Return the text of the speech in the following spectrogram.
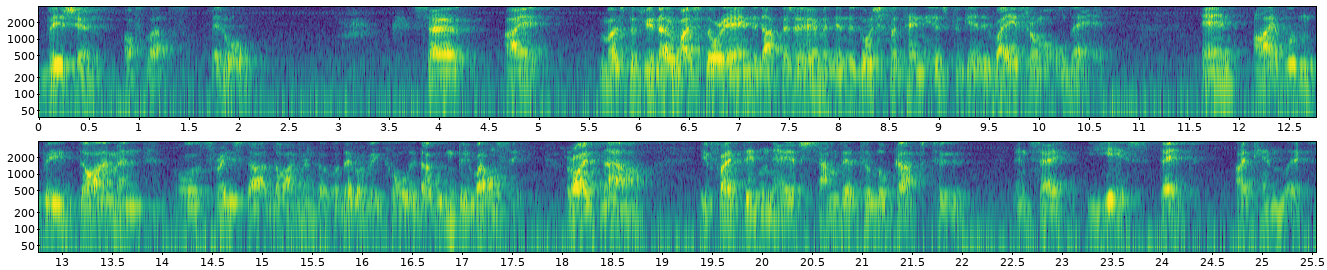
vision of wealth at all. So I, most of you know my story. I ended up as a hermit in the bush for 10 years to get away from all that and I wouldn't be diamond or three star diamond or whatever we call it, I wouldn't be wealthy right now if I didn't have somewhere to look up to and say, yes, that I can live.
